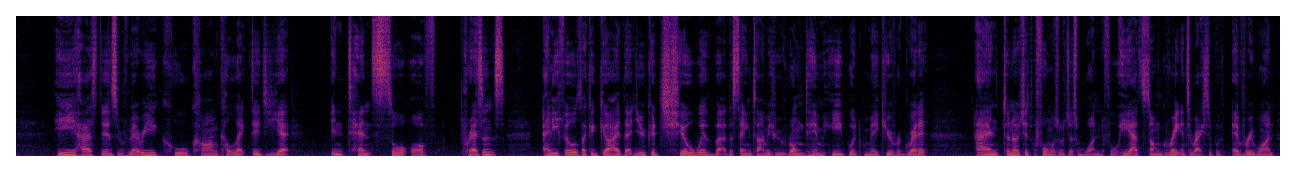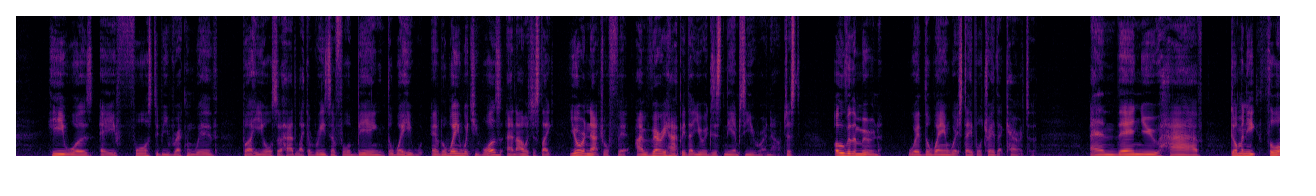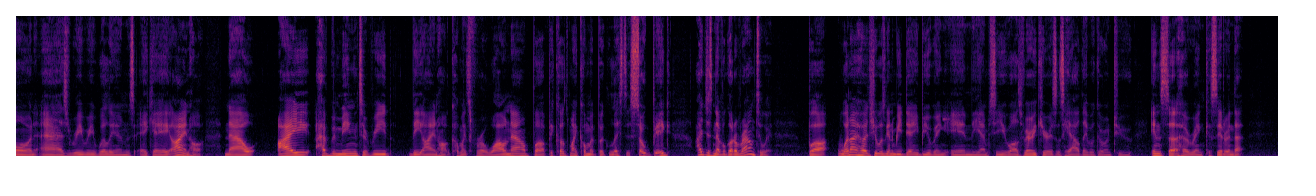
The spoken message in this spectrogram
He has this very cool, calm, collected, yet intense sort of presence and he feels like a guy that you could chill with, but at the same time, if you wronged him, he would make you regret it. And Tenoch's performance was just wonderful. He had some great interactions with everyone. He was a force to be reckoned with, but he also had like a reason for being the way he, eh, the way in which he was. And I was just like, you're a natural fit. I'm very happy that you exist in the MCU right now. Just over the moon with the way in which they portray that character. And then you have Dominique Thorne as Riri Williams, aka Ironheart. Now, I have been meaning to read the Ironheart comics for a while now, but because my comic book list is so big, I just never got around to it. But when I heard she was going to be debuting in the MCU, I was very curious as to how they were going to insert her in, considering that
